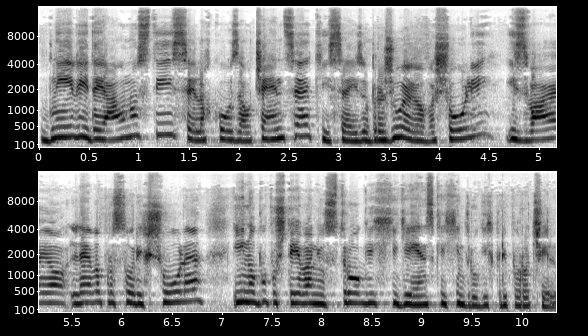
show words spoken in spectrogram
Dnevi dejavnosti se lahko za učence, ki se izobražujejo v šoli, izvajajo le v prostorih šole in ob upoštevanju strogih higijenskih in drugih priporočil.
